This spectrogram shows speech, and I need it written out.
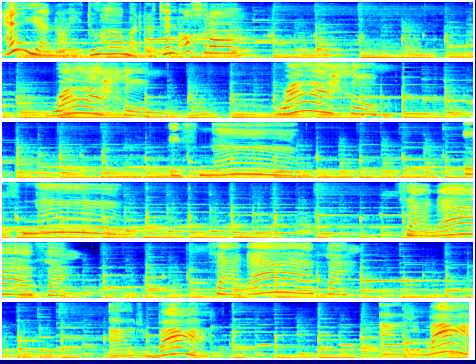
هيا نعيدها مرة أخرى. واحد. واحد. اثنان. اثنان. ثلاثة. أربعة. أربعة.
